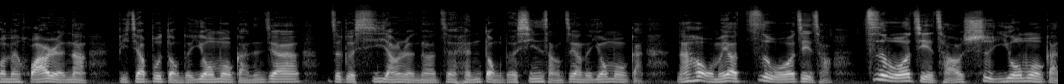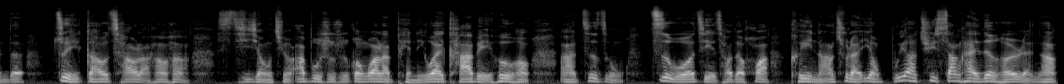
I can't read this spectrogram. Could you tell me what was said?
我们华人呐、比较不懂得幽默感，人家这个西洋人呢、啊，这很懂得欣赏这样的幽默感。然后我们要自我解嘲，自我解嘲是幽默感的。最高超了哈哈，时常像阿布叔叔讲，我来骗你外卡背后哈啊，这种自我解嘲的话可以拿出来用，不要去伤害任何人哈，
